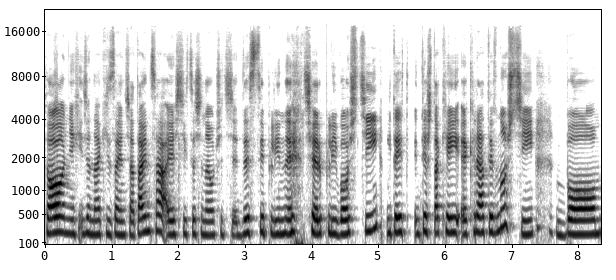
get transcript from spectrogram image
to niech idzie na jakieś zajęcia tańca, a jeśli chce się nauczyć dyscypliny, cierpliwości i tej, też takiej kreatywności, bo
